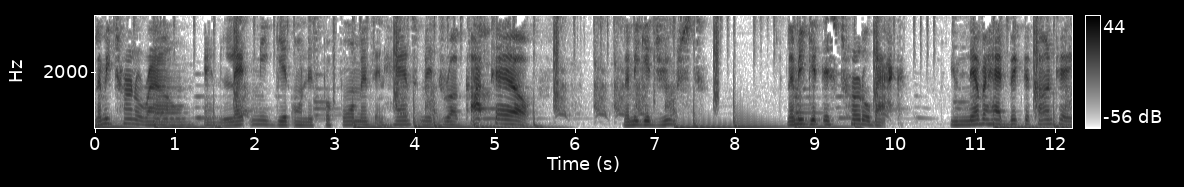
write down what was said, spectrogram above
Let me turn around and let me get on this performance enhancement drug cocktail. Let me get juiced. Let me get this turtle back. You never had Victor Conte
